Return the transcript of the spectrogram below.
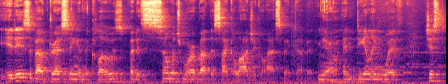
it is about dressing and the clothes, but it's so much more about the psychological aspect of it. Yeah. And dealing with just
